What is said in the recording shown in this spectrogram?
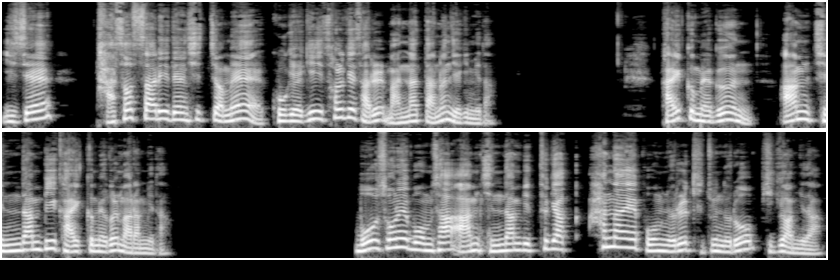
이제 5살이 된 시점에 고객이 설계사를 만났다는 얘기입니다. 가입 금액은 암 진단비 가입 금액을 말합니다. 모 손해보험사 암 진단비 특약 하나의 보험료를 기준으로 비교합니다.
